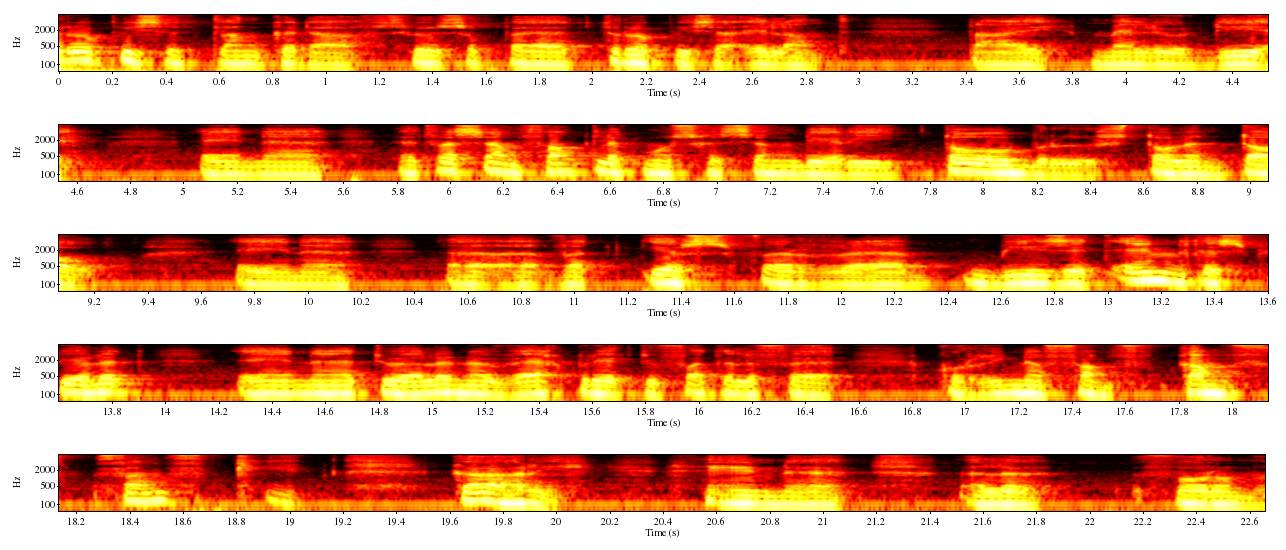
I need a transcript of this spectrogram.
tropiese klanke daar, soos op een tropiese eiland, die melodie. En uh, het was aanvankelijk moes gesing dier die Tolbroers, Tol en Tol, en uh, uh, wat eers vir uh, BZN gespeel het, en uh, toe hulle nou wegbreek, toe vat hulle vir Corina van Kamp, van Kari, en uh, hulle vorm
